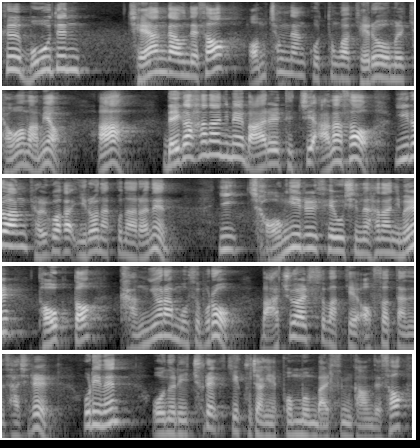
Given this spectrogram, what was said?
그 모든 재앙 가운데서 엄청난 고통과 괴로움을 경험하며 아, 내가 하나님의 말을 듣지 않아서 이러한 결과가 일어났구나라는 이 정의를 세우시는 하나님을 더욱더 강렬한 모습으로 마주할 수밖에 없었다는 사실을 우리는 오늘 이 출애굽기 9장의 본문 말씀 가운데서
